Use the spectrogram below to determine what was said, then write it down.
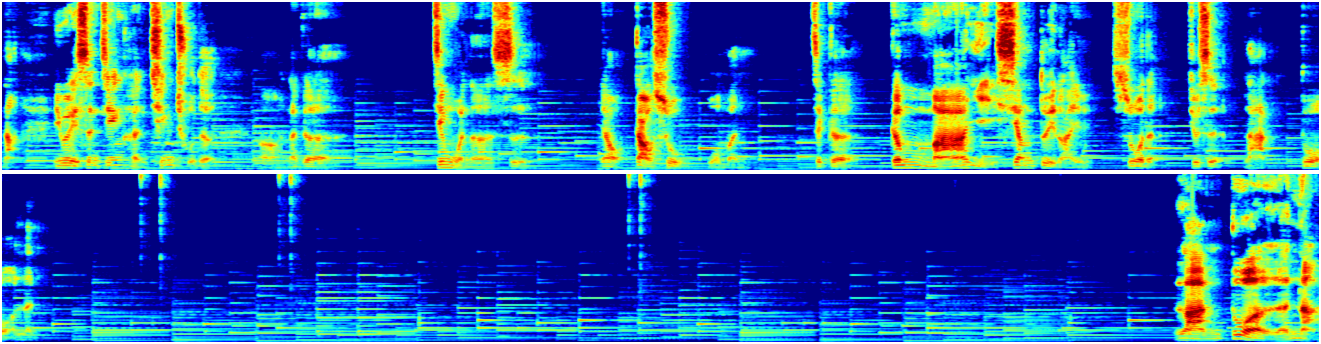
那因为圣经很清楚的啊，那个经文呢是要告诉我们，这个跟蚂蚁相对来说的，就是懒惰人。懒惰人呐，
